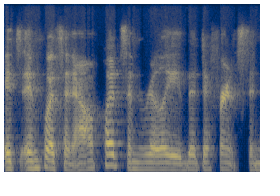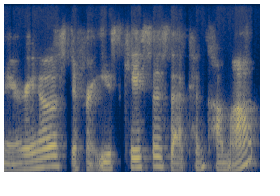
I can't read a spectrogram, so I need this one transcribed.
its inputs and outputs, and really the different scenarios, different use cases that can come up.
